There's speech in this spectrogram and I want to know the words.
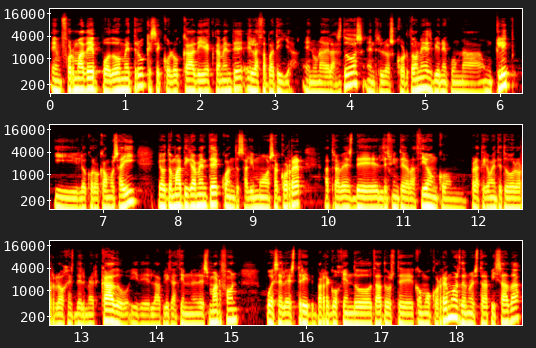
en forma de podómetro que se coloca directamente en la zapatilla, en una de las dos, entre los cordones, viene con un clip y lo colocamos ahí y automáticamente cuando salimos a correr a través de, su integración con prácticamente todos los relojes del mercado y de la aplicación en el smartphone, pues el Street va recogiendo datos de cómo corremos, de nuestra pisada,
